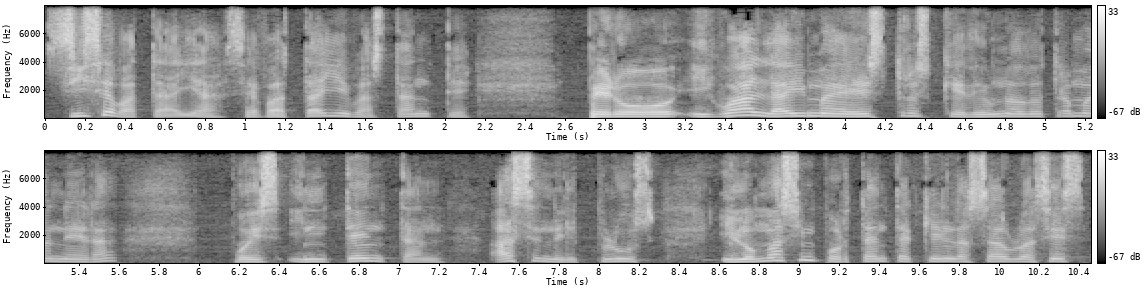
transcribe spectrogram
Sí se batalla, se batalla bastante, pero igual hay maestros que de una u otra manera pues intentan, hacen el plus. Y lo más importante aquí en las aulas es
